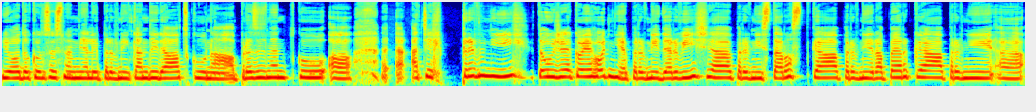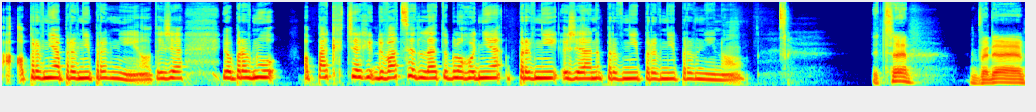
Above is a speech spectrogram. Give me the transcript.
Jo, dokonce jsme měli první kandidátku na prezidentku a, a, a těch prvních, to už jako je hodně, první dervíše, první starostka, první raperka, první, uh, a první a první první, jo. takže je opravdu a pak těch 20 let to bylo hodně první žen, první, první, první, no. Teď se vede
